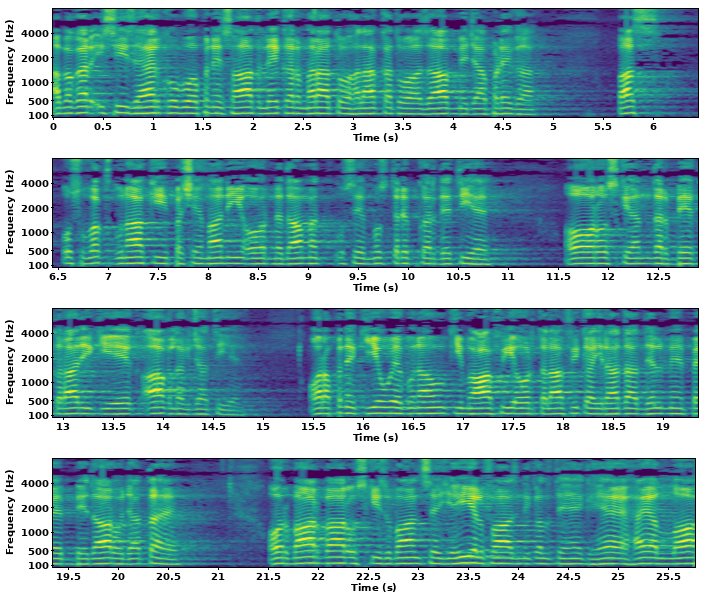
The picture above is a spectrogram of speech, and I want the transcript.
اب اگر اسی زہر کو وہ اپنے ساتھ لے کر مرا تو ہلاکت و عذاب میں جا پڑے گا۔ بس اس وقت گناہ کی پشیمانی اور ندامت اسے مسترب کر دیتی ہے اور اس کے اندر بے قراری کی ایک آگ لگ جاتی ہے اور اپنے کیے ہوئے گناہوں کی معافی اور تلافی کا ارادہ دل میں بیدار ہو جاتا ہے اور بار بار اس کی زبان سے یہی الفاظ نکلتے ہیں کہ ہے اللہ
